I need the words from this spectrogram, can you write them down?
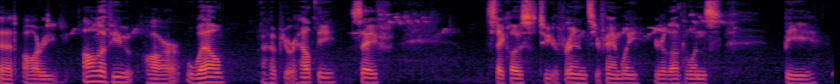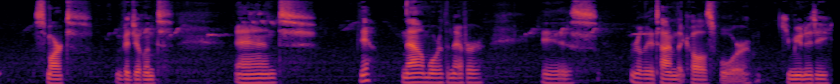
that all, all of you are well. I hope you're healthy, safe. Stay close to your friends, your family, your loved ones. Be smart, vigilant, and yeah, now more than ever is really a time that calls for community,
